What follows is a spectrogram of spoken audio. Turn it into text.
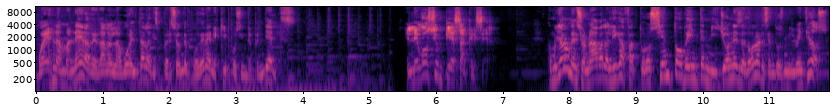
Buena manera de darle la vuelta a la dispersión de poder en equipos independientes el negocio empieza a crecer. Como ya lo mencionaba, la liga facturó 120 millones de dólares en 2022,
